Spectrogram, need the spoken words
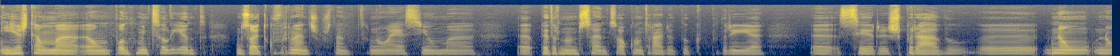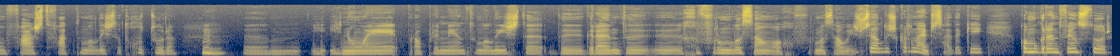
e este é, uma, é um ponto muito saliente: 18 governantes, portanto, não é assim uma uh, Pedro Nuno Santos, ao contrário do que poderia uh, ser esperado, uh, não, não faz de facto uma lista de ruptura. Uhum. Um, e, e, não é propriamente uma lista de grande uh, reformulação ou reformação. E José Luís Carneiro sai daqui como grande vencedor.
